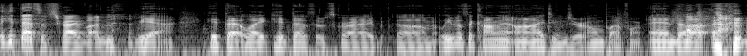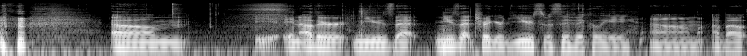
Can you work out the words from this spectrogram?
hit that subscribe button. yeah hit that like hit that subscribe um, leave us a comment on itunes your own platform and uh, um, in other news that news that triggered you specifically um, about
